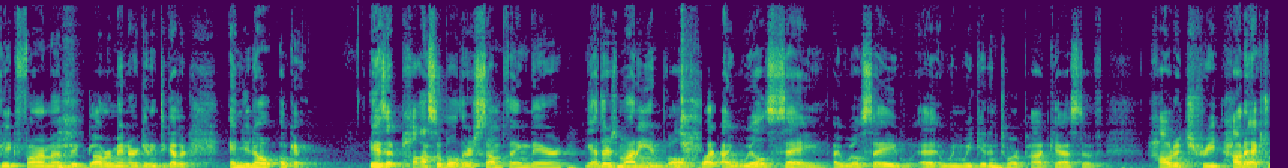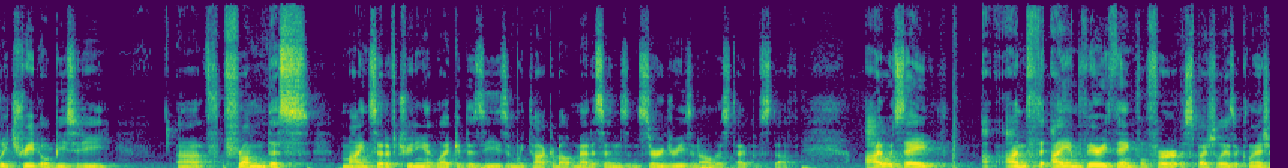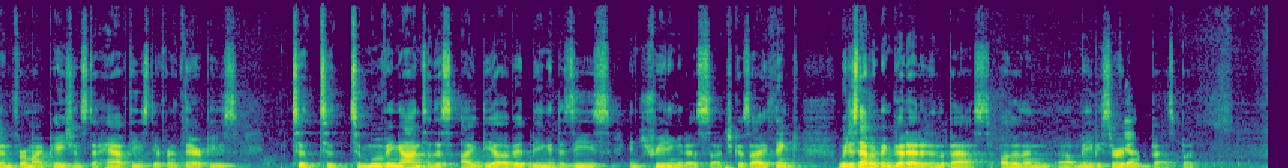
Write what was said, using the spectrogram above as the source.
big pharma and big government are getting together. And you know, okay, is it possible there's something there? Yeah, there's money involved. But I will say, I will say, uh, when we get into our podcast of how to treat, how to actually treat obesity uh, from this mindset of treating it like a disease, and we talk about medicines and surgeries and all this type of stuff. I would say I'm th- I am very thankful for, especially as a clinician, for my patients to have these different therapies, to, to, to moving on to this idea of it being a disease and treating it as such. Because I think we just haven't been good at it in the past, other than uh, maybe surgery yeah. in the past. But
